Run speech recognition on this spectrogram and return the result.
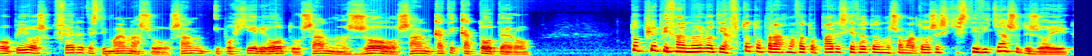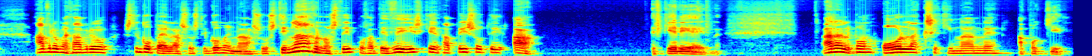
ο οποίος φέρεται στη μάνα σου σαν υποχείριό του, σαν ζώο, σαν κάτι κατώτερο, το πιο πιθανό είναι ότι αυτό το πράγμα θα το πάρεις και θα το ενσωματώσεις και στη δικιά σου τη ζωή. Αύριο μεθαύριο στην κοπέλα σου, στην κόμενά σου, στην άγνωστη που θα τη δεις και θα πεις ότι «Α, ευκαιρία είναι». Άρα λοιπόν όλα ξεκινάνε από εκεί.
